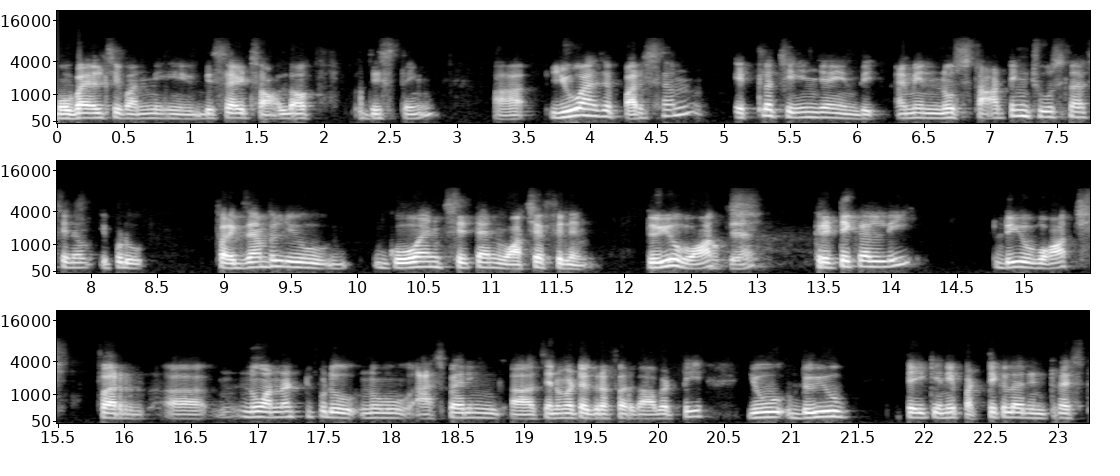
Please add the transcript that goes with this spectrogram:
మొబైల్స్ ఇవన్నీ besides all of this thing you as a person ఎట్లా చేంజ్ అయింది? ఐ మీన్ నువ్వు స్టార్టింగ్ చూసిన సినిమా ఇప్పుడు for example you go and sit and watch a film. Do you watch. Critically? Do you watch for నువ్వు అన్నట్టు ఇప్పుడు నువ్వు ఆస్పైరింగ్ సినిమాటోగ్రఫర్ కాబట్టి you do you take any particular interest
